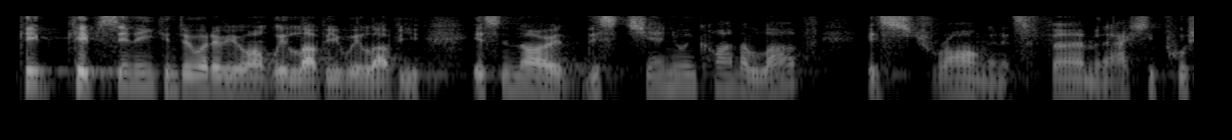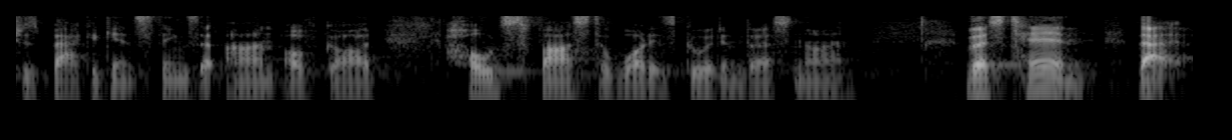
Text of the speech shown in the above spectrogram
keep, keep sinning, you can do whatever you want. We love you, we love you. It's no, this genuine kind of love is strong and it's firm and actually pushes back against things that aren't of God, holds fast to what is good in verse 9. Verse 10 that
